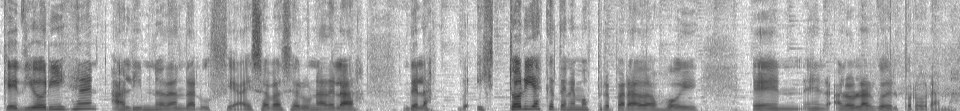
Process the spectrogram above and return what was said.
que dio origen al himno de Andalucía. Esa va a ser una de las, de las historias que tenemos preparadas hoy a lo largo del programa.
